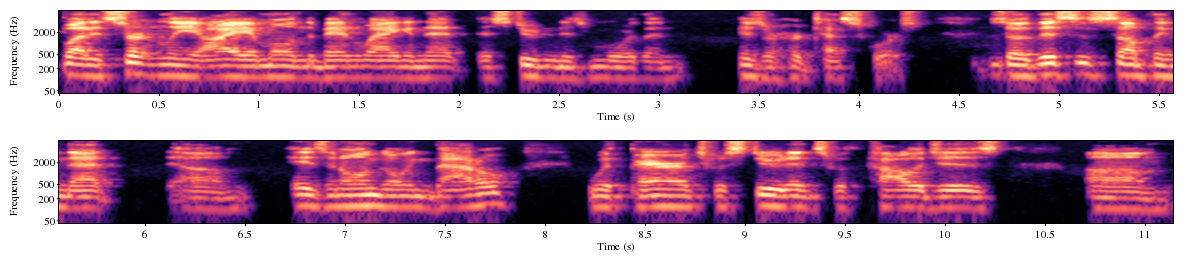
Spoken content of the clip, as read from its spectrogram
but it's certainly I am on the bandwagon that a student is more than his or her test scores. So this is something that um, is an ongoing battle with parents, with students, with colleges. Um,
